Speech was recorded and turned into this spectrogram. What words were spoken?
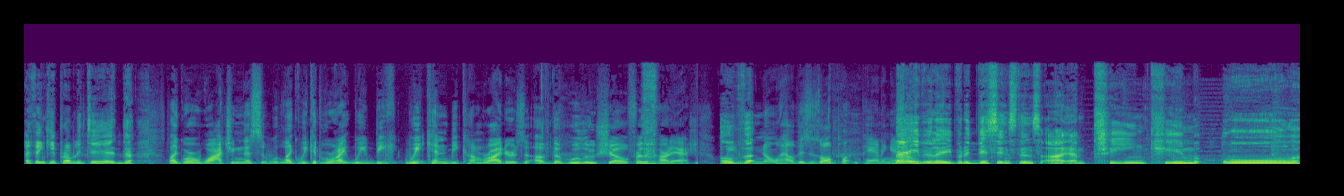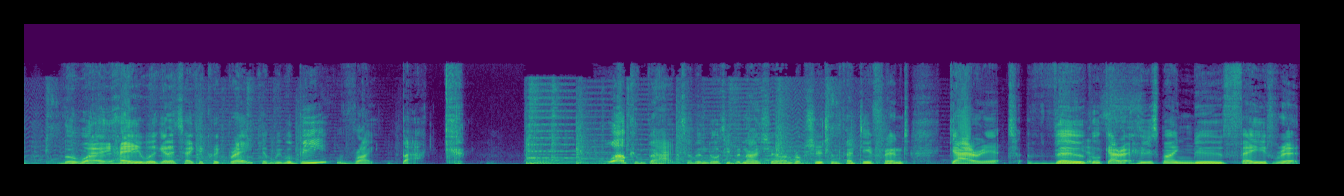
I think he probably did. like we're watching this like we could write we be we can become writers of the hulu show for the kardashians we the- know how this is all pl- panning out Maybe, but in this instance, I am Team Kim all the way. Hey, we're going to take a quick break and we will be right back. Welcome back to the Naughty But Nice Show. I'm Rob Shuter with our dear friend Garrett Vogel. Yes. Garrett, who's my new favourite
